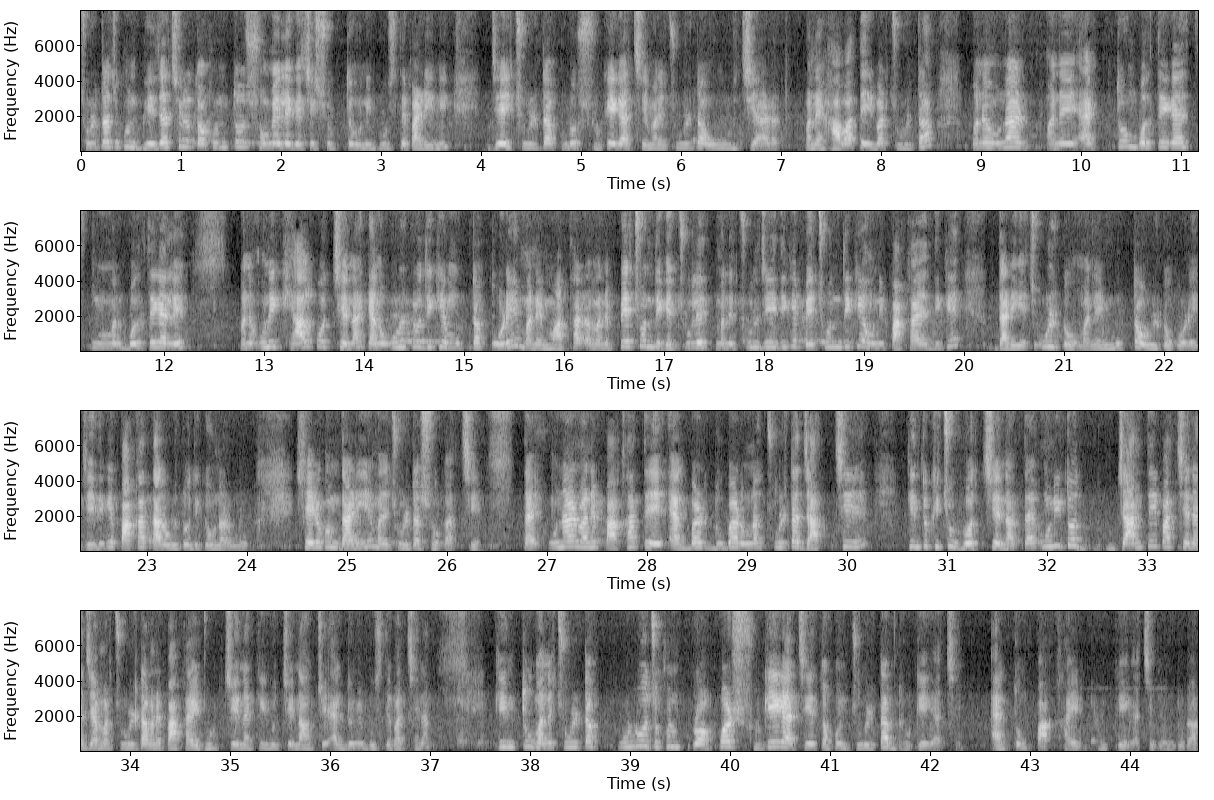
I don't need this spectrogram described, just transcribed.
চুলটা যখন ভেজা ছিল তখন তো সময় লেগেছে শুকতে, উনি বুঝতে পারিনি যেই চুলটা পুরো শুকে গেছে মানে চুলটা উড়ছে আর মানে হাওয়াতে এবার চুলটা মানে ওনার মানে একদম বলতে গেলে মানে বলতে গেলে মানে উনি খেয়াল করছে না কেন উল্টো দিকে মুখটা করে মানে মাথা মানে পেছন দিকে, চুলে মানে চুল যেই দিকে পেছন দিকে উনি পাখায়ের দিকে দাঁড়িয়েছে, উল্টো মানে মুখটা উল্টো করে যেদিকে পাকা তার উল্টো দিকে ওনার মুখ। সেই রকম দাঁড়িয়ে মানে চুলটা শোকাচ্ছে। তাই ওনার মানে পাখাতে একবার, দুবার ওনার চুলটা যাচ্ছে, কিন্তু কিছু হচ্ছে না। তাই উনি তো জানতেই পারছে না যে আমার চুলটা মানে পাখায় ঢুকছে না, কি হচ্ছে, না হচ্ছে, একদমই বুঝতে পারছে না। কিন্তু মানে চুলটা পুরো যখন প্রপার শুকে গেছে, তখন চুলটা ঢুকে গেছে। একদম পাখায় ঢুকে গেছে বন্ধুরা।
